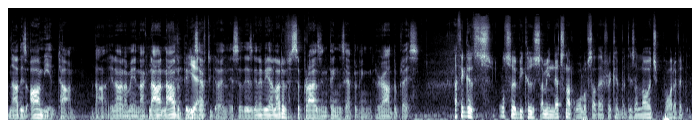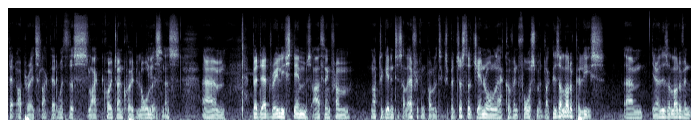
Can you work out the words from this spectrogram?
now there's army in town. Now you know what I mean. Like now now the police Yeah. have to go in there. So there's going to be a lot of surprising things happening around the place. I think it's also because I mean that's not all of South Africa, but there's a large part of it that operates like that with this like quote unquote lawlessness. Um, but that really stems, I think, from not to get into South African politics, but just a general lack of enforcement. Like there's a lot of police. Um, you know, there's a lot of in,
